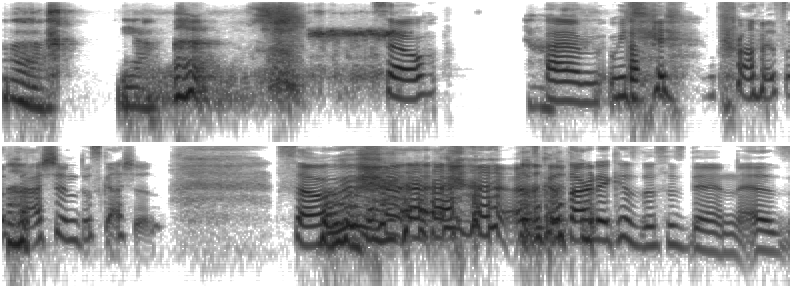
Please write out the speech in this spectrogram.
yeah. so um, we did promise a fashion discussion. So as cathartic as this has been, as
